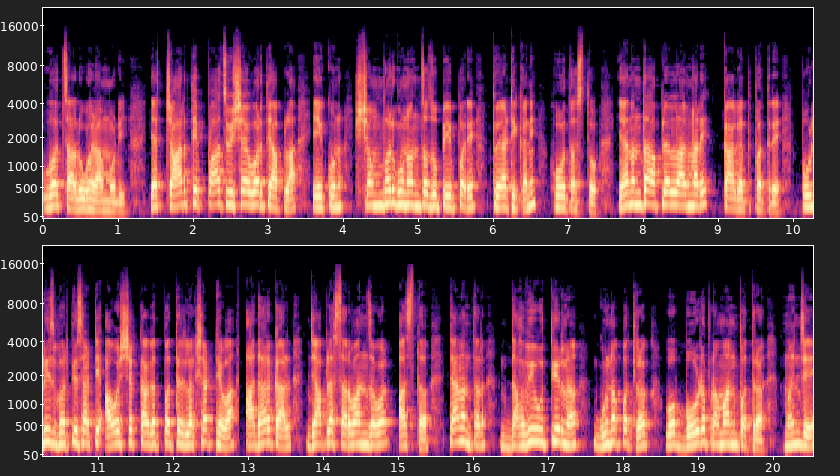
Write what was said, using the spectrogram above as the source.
व चालू घडामोडी. या चार ते पाच विषयावरती आपला एकूण शंभर गुणांचा जो पेपर आहे तो या ठिकाणी होत असतो. यानंतर आपल्याला लागणारे कागदपत्रे. पोलीस भरतीसाठी आवश्यक कागदपत्रे लक्षात ठेवा. आधार कार्ड जे आपल्या सर्वांजवळ असतं. त्यानंतर दहावी उत्तीर्ण गुणपत्रक व बोर्ड प्रमाणपत्र. म्हणजे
